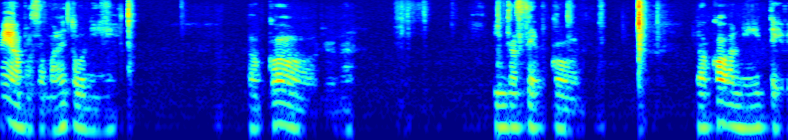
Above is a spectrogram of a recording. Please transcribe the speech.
ไม่เอาผสมมาให้ตัวนี้ แล้วก็เดี๋ยวนะอินเตอร์เซปก่อน แล้วก็อันนี้เต็บ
